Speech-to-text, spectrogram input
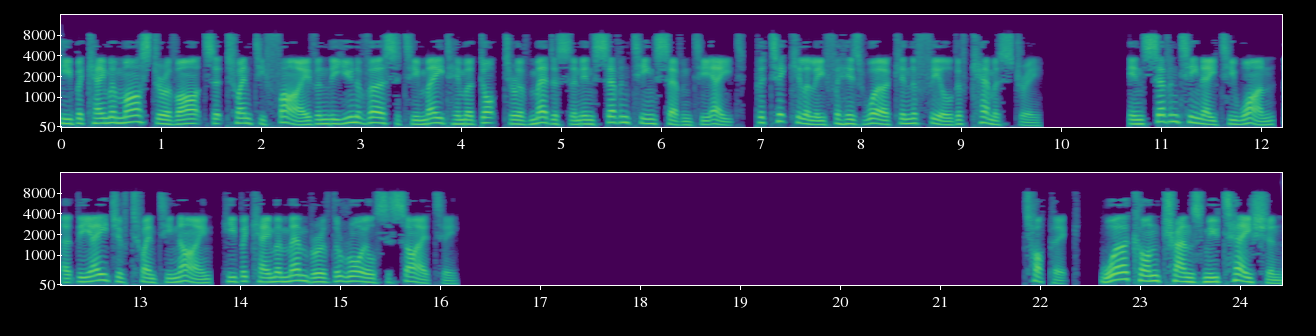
He became a Master of Arts at 25 and the university made him a Doctor of Medicine in 1778, particularly for his work in the field of chemistry. In 1781, at the age of 29, he became a member of the Royal Society. Work on transmutation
